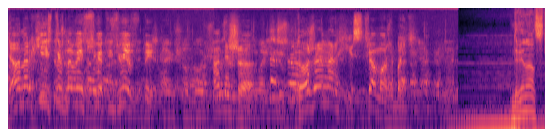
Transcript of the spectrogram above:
да анархисты же на весь свет известны. А ты что, тоже анархист? Все может быть. 12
